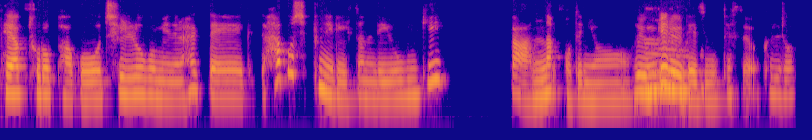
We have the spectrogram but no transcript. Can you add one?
대학 졸업하고 진로 고민을 할 때 그때 하고 싶은 일이 있었는데 용기가 안 났거든요. 용기를 음, 내지 못했어요. 그래서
